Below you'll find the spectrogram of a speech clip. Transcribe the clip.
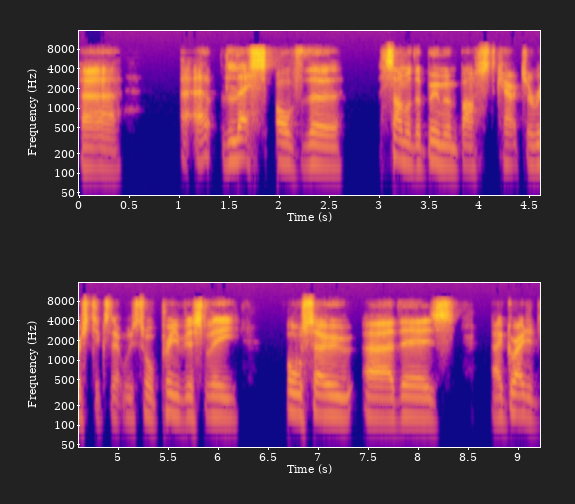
Uh, uh, less of the some of the boom and bust characteristics that we saw previously also, uh, there's a greater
